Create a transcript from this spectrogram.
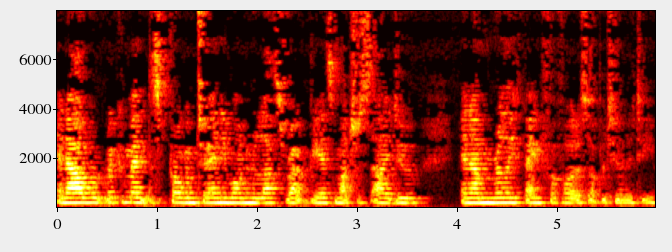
and I would recommend this program to anyone who loves rugby as much as I do and I'm really thankful for this opportunity.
